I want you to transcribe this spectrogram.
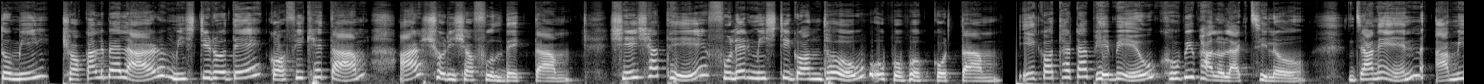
তুমি সকালবেলার মিষ্টি রোদে কফি খেতাম আর সরিষা ফুল দেখতাম। সেই সাথে ফুলের মিষ্টি গন্ধও উপভোগ করতাম। এ কথাটা ভেবেও খুবই ভালো লাগছিল। জানেন, আমি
